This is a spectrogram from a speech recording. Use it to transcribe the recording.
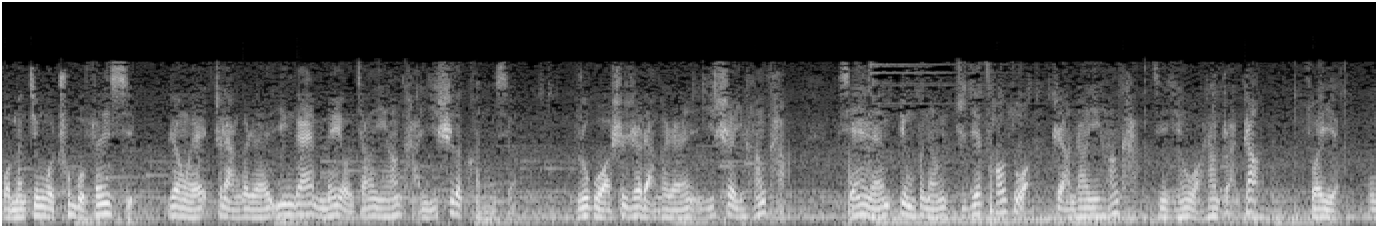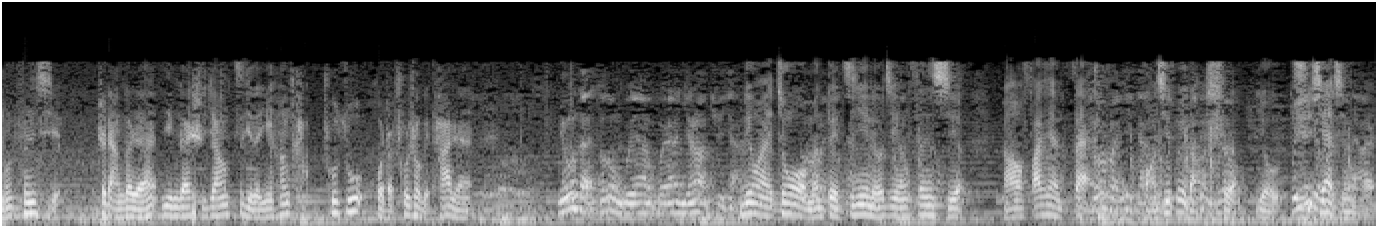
我们经过初步分析，认为这两个人应该没有将银行卡遗失的可能性。如果是这两个人遗失了银行卡，嫌疑人并不能直接操作这两张银行卡进行网上转账，所以我们分析这两个人应该是将自己的银行卡出租或者出售给他人。用在自动柜员柜员机上取钱。另外，经过我们对资金流进行分析。然后发现，在广西贵港市有取现行为，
